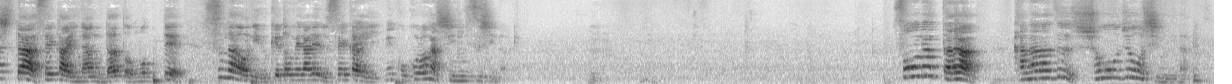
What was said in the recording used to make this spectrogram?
した世界なんだと思って素直に受け止められる世界、ね、心が真実心なわけ、そうなったら必ず症状心になるんです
